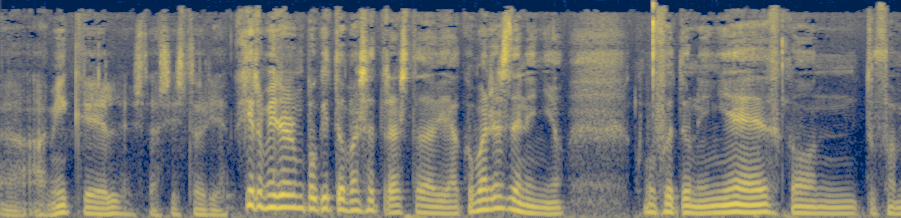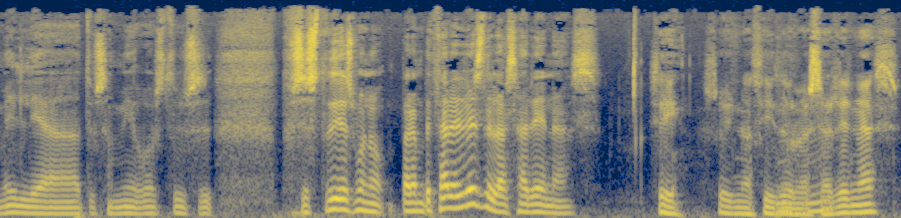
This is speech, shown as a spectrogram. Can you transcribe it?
a, Miquel, estas historias. Quiero mirar un poquito más atrás todavía. ¿Cómo eras de niño? ¿Cómo fue tu niñez con tu familia, tus amigos, tus, tus estudios? Bueno, para empezar, eres de Las Arenas. Sí, soy nacido en Las Arenas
